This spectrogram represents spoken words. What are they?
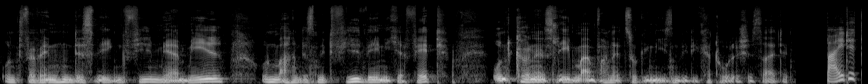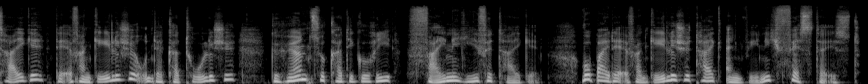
und verwenden deswegen viel mehr Mehl und machen das mit viel weniger Fett und können das Leben einfach nicht so genießen wie die katholische Seite. Beide Teige, der evangelische und der katholische, gehören zur Kategorie feine Hefeteige, wobei der evangelische Teig ein wenig fester ist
